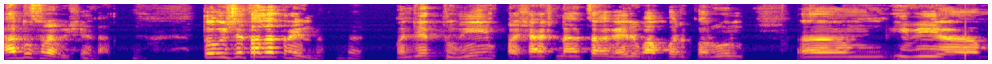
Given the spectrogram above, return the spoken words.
हा दुसरा विषय झाला. तो विषय चालत राहील ना. म्हणजे तुम्ही प्रशासनाचा गैरवापर करून ईव्हीएम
